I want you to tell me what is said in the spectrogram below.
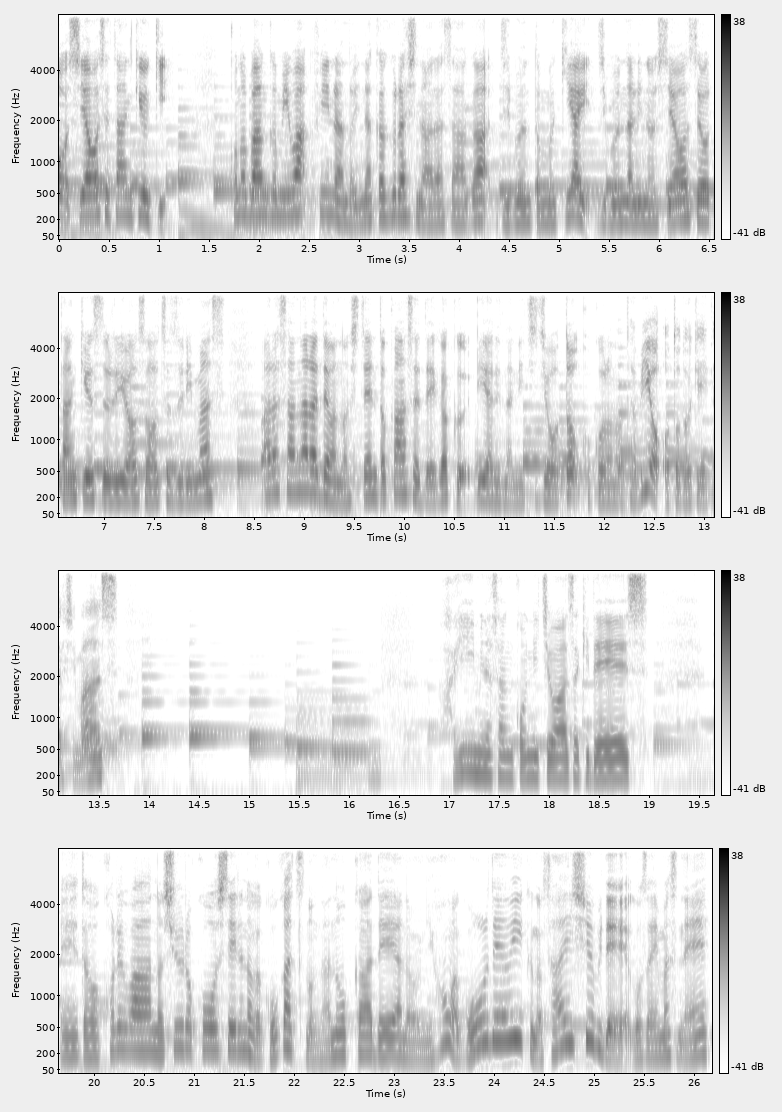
欧幸せ探求記この番組はフィンランド田舎暮らしのアラサーが自分と向き合い自分なりの幸せを探求する様子を綴ります。アラサーならではの視点と感性で描くリアルな日常と心の旅をお届けいたします。はい皆さんこんにちは。あさきです。えーと、これはあの収録をしているのが5月の7日であの日本はゴールデンウィークの最終日でございますね。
